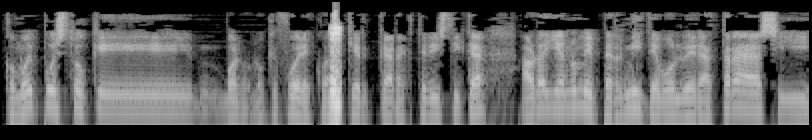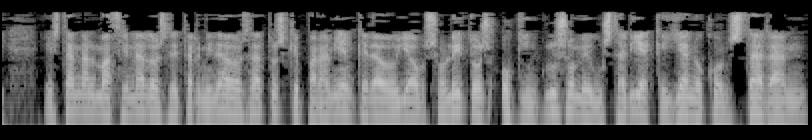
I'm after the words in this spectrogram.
como he puesto que, bueno, lo que fuere, cualquier característica, ahora ya no me permite volver atrás y están almacenados determinados datos que para mí han quedado ya obsoletos o que incluso me gustaría que ya no constaran?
